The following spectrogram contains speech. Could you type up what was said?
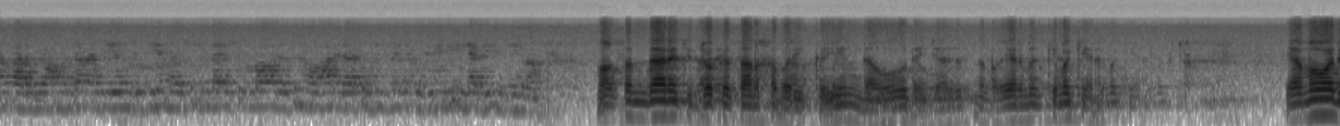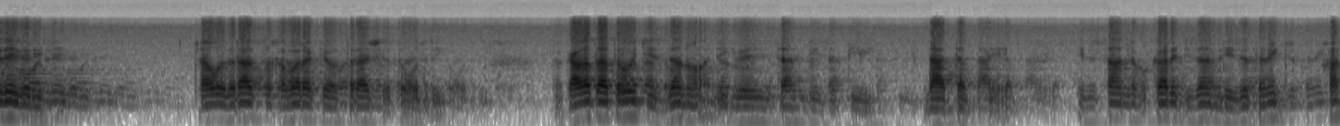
نقال ابن عمرو سنه دي يقول فيهم رسول الله صلى الله عليه وسلم وقال لا تجلس بين اذنين الا باذنهما مقصد دا دی چې دوه کسان خبرې کوي دا و د اجازه نه بغیر من کې مکینه یا مو ودرې غري چا ودرات څخه خبره کوي او تراشه ته ودرې هغه ته ته و چې ځنو د انسان بي عزتي وي دا ادب دی انسان له کار چې ځان بي عزت نه کوي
